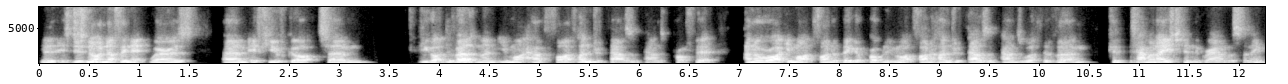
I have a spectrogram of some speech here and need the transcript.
You know, it's just not enough in it. Whereas um, if you've got um, if you've got development, you might have five hundred thousand pounds profit, and all right, you might find a bigger problem. You might find hundred thousand pounds worth of um, contamination in the ground or something,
